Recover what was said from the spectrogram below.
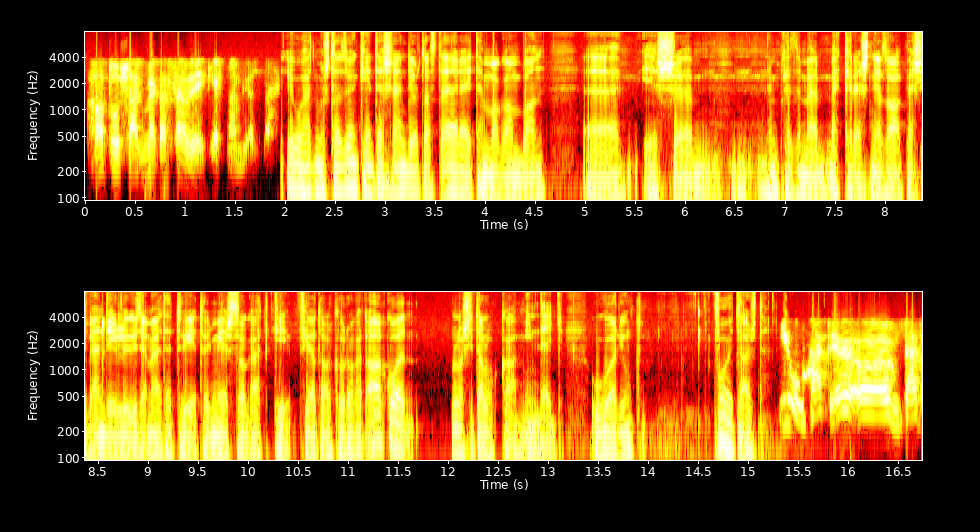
hatóság meg aztán végképp nem jött be. Jó, hát most az önkéntes rendőrt azt elrejtem magamban, és nem kezdem el megkeresni az alpesi vendéglő üzemeltetőjét, hogy miért szolgált ki fiatalkorokat. Alkoholos italokkal, mindegy. Ugorjunk Folytasd. Jó, hát uh, tehát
